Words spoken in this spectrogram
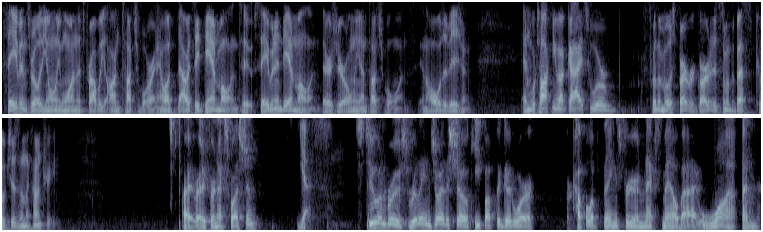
Saban's really the only one that's probably untouchable right now. I would say Dan Mullen too. Saban and Dan Mullen. There's your only untouchable ones in the whole division. And we're talking about guys who are, for the most part, regarded as some of the best coaches in the country. All right, ready for next question? Yes. Stew and Bruce, really enjoy the show. Keep up the good work. A couple of things for your next mailbag. One,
